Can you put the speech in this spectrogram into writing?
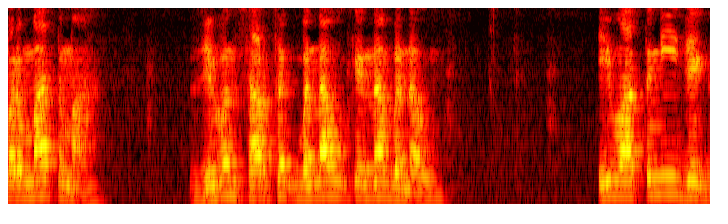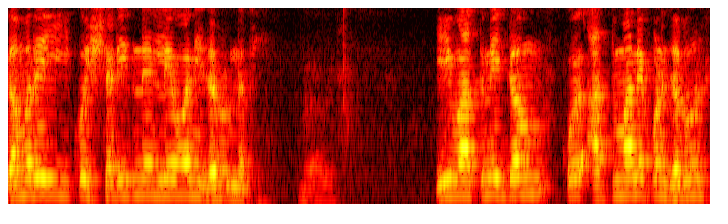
પરમાત્મા જીવન સાર્થક બનાવવું કે ન બનાવવું એ વાતની જે ગમ રહી એ કોઈ શરીરને લેવાની જરૂર નથી. એ વાતની ગમ કોઈ આત્માને પણ જરૂર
